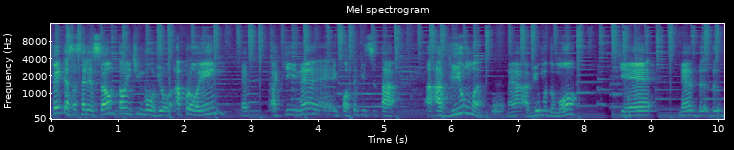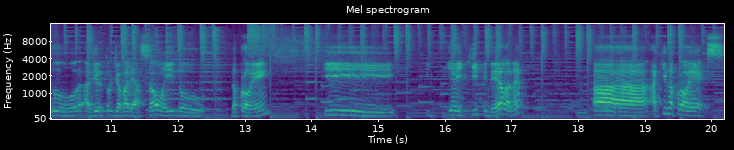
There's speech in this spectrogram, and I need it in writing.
feita essa seleção, então a gente envolveu a ProEM, né? aqui né, é importante citar a, a Vilma, né, a Vilma Dumont, que é né, do, do, a diretora de avaliação aí do, da Proem, e, e a equipe dela, né? A, aqui na Proex,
